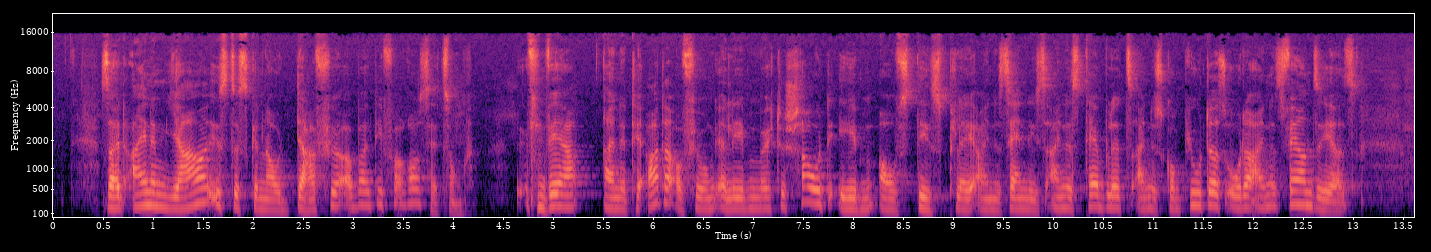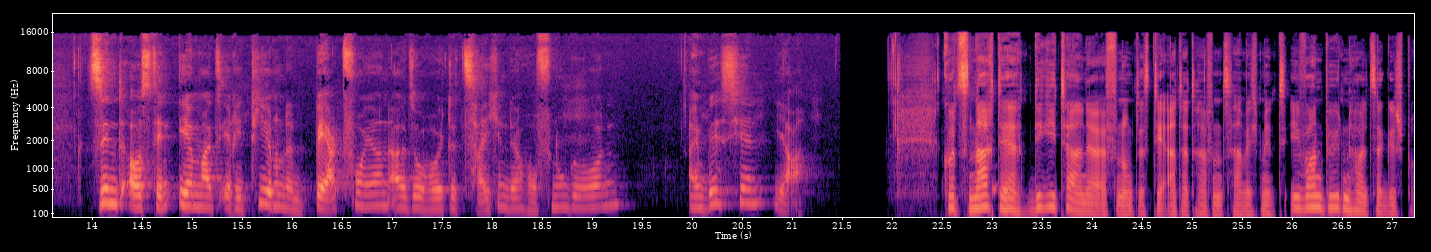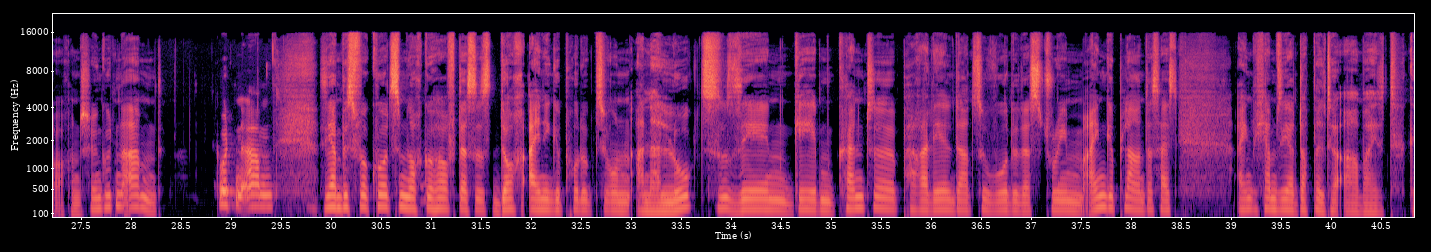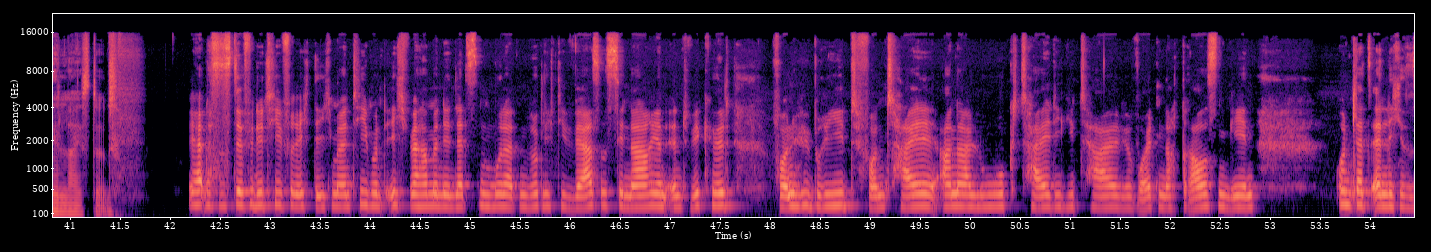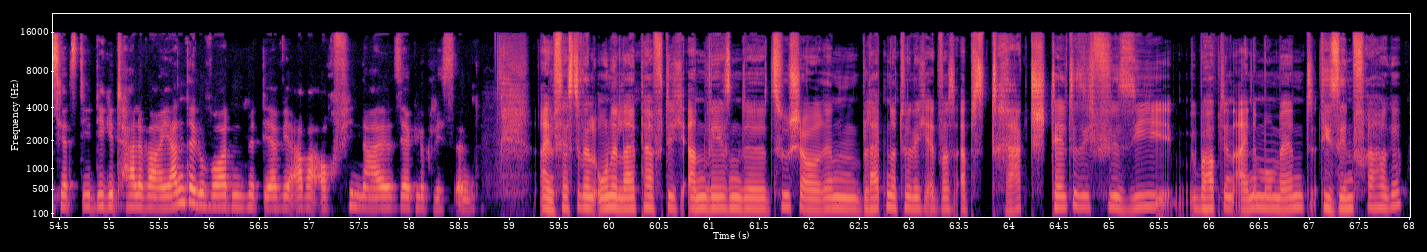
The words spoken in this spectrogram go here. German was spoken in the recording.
Seit einem Jahr ist es genau dafür aber die Voraussetzung. Wer eine Theateraufführung erleben möchte, schaut eben aufs Display eines Handys, eines Tablets, eines Computers oder eines Fernsehers. Sind aus den ehemals irritierenden Bergfeuern also heute Zeichen der Hoffnung geworden? Ein bisschen ja. Kurz nach der digitalen Eröffnung des Theatertreffens habe ich mit Yvonne Büdenholzer gesprochen. Schönen guten Abend. Guten Abend. Sie haben bis vor kurzem noch gehofft, dass es doch einige Produktionen analog zu sehen geben könnte. Parallel dazu wurde das Stream eingeplant. Das heißt, eigentlich haben Sie ja doppelte Arbeit geleistet. Ja, das ist definitiv richtig. Mein Team und ich, wir haben in den letzten Monaten wirklich diverse Szenarien entwickelt, von Hybrid, von Teil analog, Teil digital. Wir wollten nach draußen gehen. Und letztendlich ist es jetzt die digitale Variante geworden, mit der wir aber auch final sehr glücklich sind. Ein Festival ohne leibhaftig anwesende Zuschauerinnen bleibt natürlich etwas abstrakt. Stellte sich für Sie überhaupt in einem Moment die Sinnfrage?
